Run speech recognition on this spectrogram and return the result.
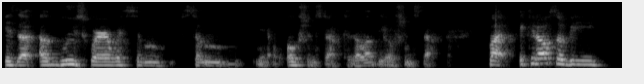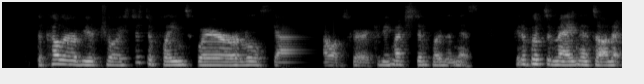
is a, a blue square with some some you know ocean stuff because I love the ocean stuff. But it could also be the color of your choice, just a plain square or a little scallop square. It could be much simpler than this. Gonna put some magnets on it.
